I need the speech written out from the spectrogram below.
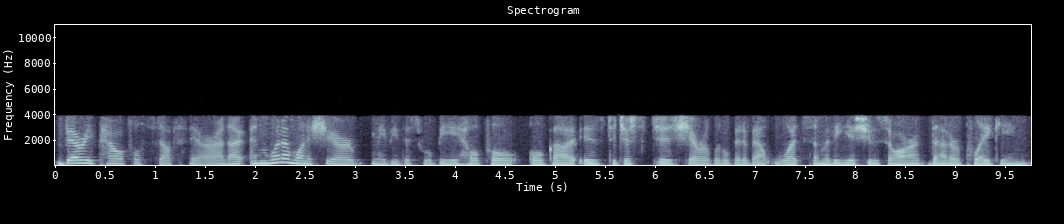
Very powerful stuff there, and I and what I want to share, maybe this will be helpful, Olga, is to just share a little bit about what some of the issues are that are plaguing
